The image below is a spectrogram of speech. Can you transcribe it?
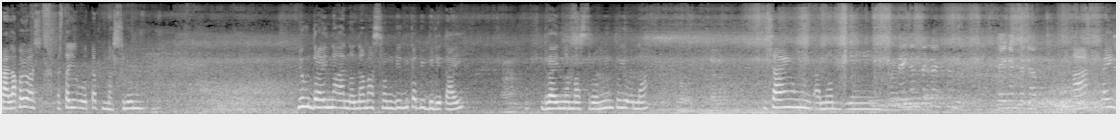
Kala ko yung as- basta yung utap, mushroom. Yung dry na ano, na mushroom din, ka bibili tay? Dry na mushroom, yung tuyo na. Isa yung ano, yung... Ha? Ay.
